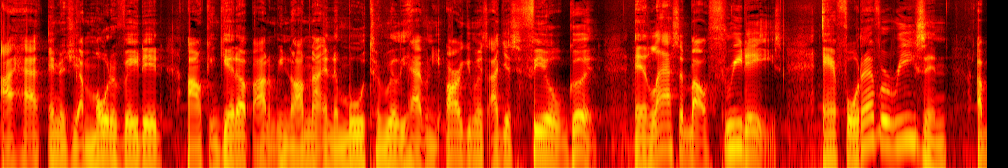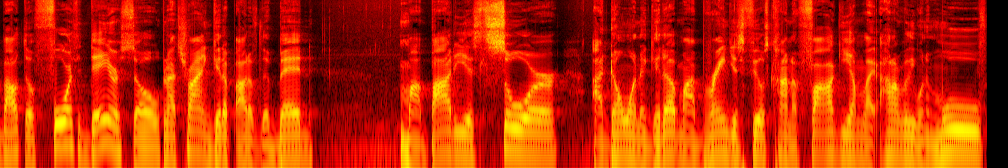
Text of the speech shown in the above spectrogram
I have energy. I'm motivated. I can get up. I don't, you know, I'm not in the mood to really have any arguments. I just feel good. And it lasts about three days. And for whatever reason, about the fourth day or so, when I try and get up out of the bed, my body is sore. I don't want to get up. My brain just feels kind of foggy. I'm like, I don't really want to move.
